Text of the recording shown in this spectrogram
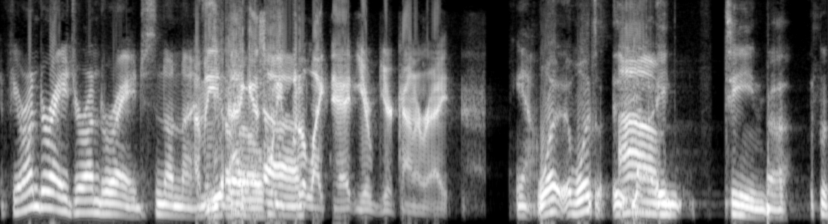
If you're underage, you're underage. It's not nice. I mean, Yeah, I guess when you uh, put it like that, you're you're kind of right. yeah. What? What's Um, eighteen, bro?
